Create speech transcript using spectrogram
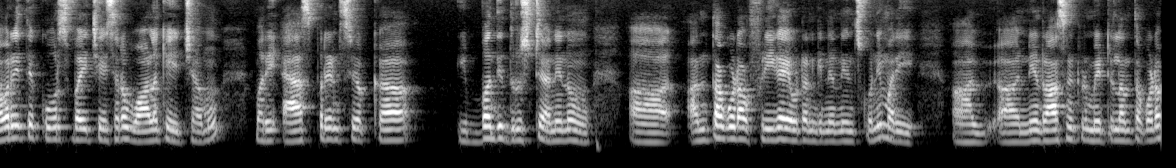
ఎవరైతే కోర్స్ బై చేశారో వాళ్ళకే ఇచ్చాము. మరి యాస్పిరెంట్స్ యొక్క ఇబ్బంది దృష్ట్యా నేను అంతా కూడా ఫ్రీగా ఇవ్వడానికి నిర్ణయించుకొని మరి నేను రాసినటువంటి మెటీరియల్ అంతా కూడా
